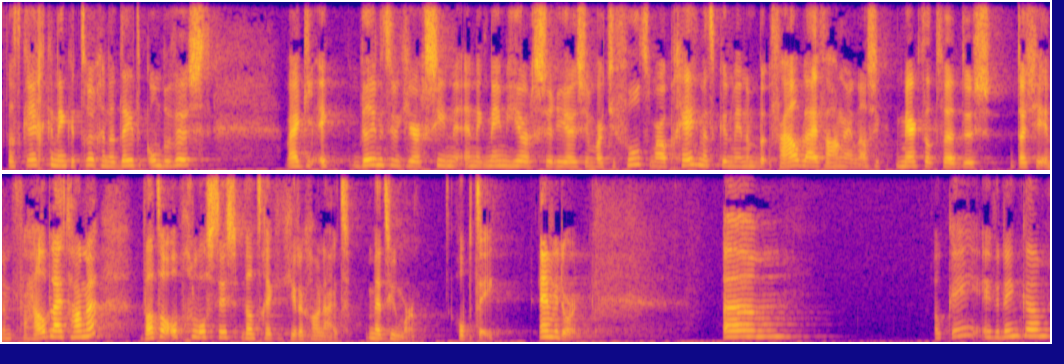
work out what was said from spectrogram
Dat kreeg ik in één keer terug en dat deed ik onbewust. Maar ik, ik, wil je natuurlijk heel erg zien en ik neem je heel erg serieus in wat je voelt. Maar op een gegeven moment kunnen we in een verhaal blijven hangen. En als ik merk dat, we dus, dat je in een verhaal blijft hangen, wat al opgelost is, dan trek ik je er gewoon uit. Met humor. Hoppatee. En weer door. Um, Oké, even denken.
